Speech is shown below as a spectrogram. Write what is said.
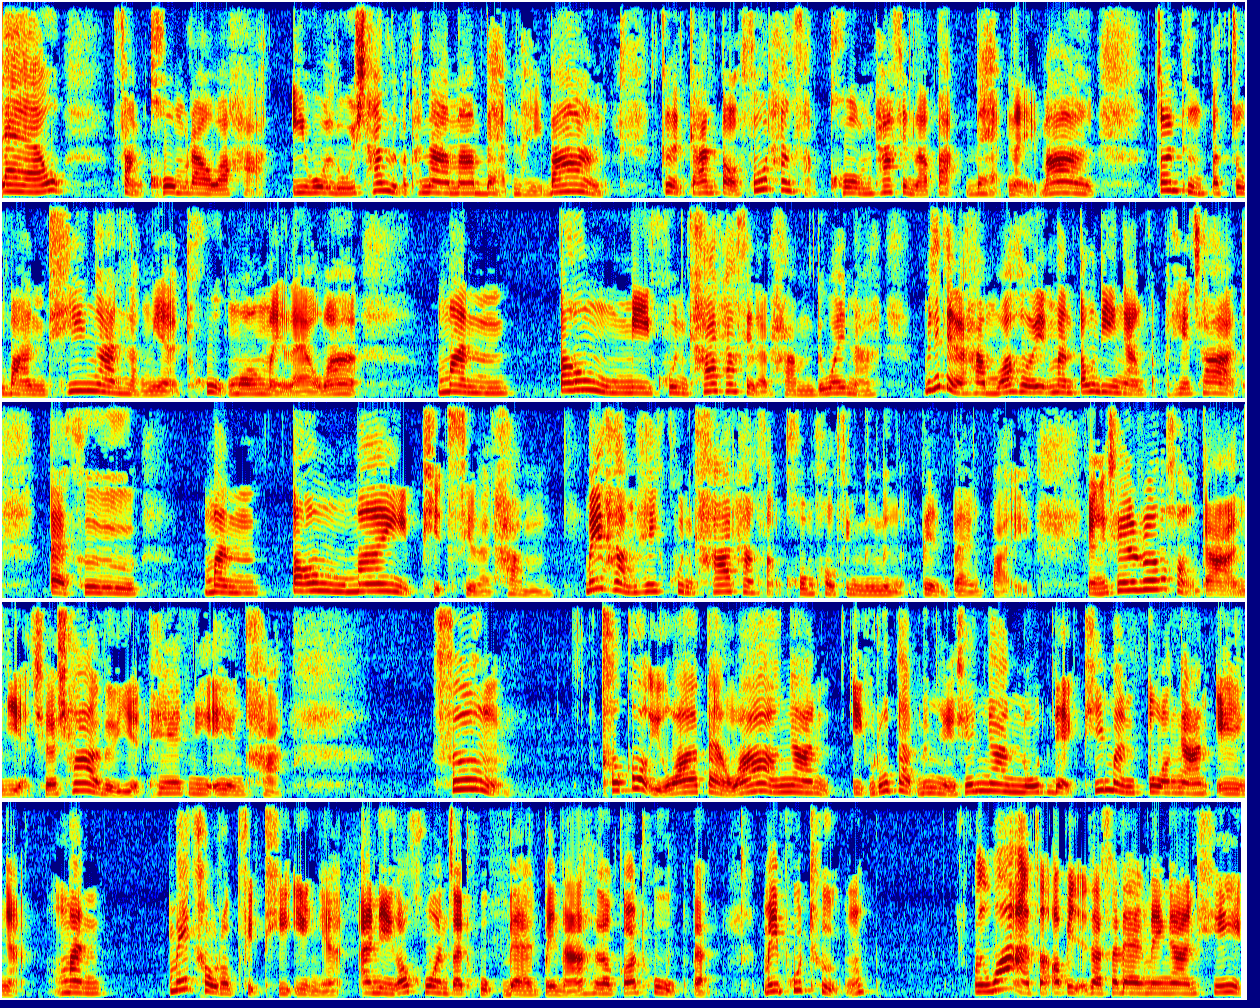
แล้ว สังคมเราอะค่ะ evolution หรือพัฒนามาแบบไหนบ้าง เกิดการต่อสู้ทางสังคมทางศิลปะแบบไหนบ้าง จนถึงปัจจุบันที่งานหลังเนี้ยถูกมองใหม่แล้วว่า มันต้องมีคุณค่าทางศิลธรรมด้วยนะ ไม่ใช่ศิลธรรมว่าเฮ้ยมันต้องดีงามกับประเทศชาติ แต่คือมันต้องไม่ผิดศีลธรรม ไม่ทำให้คุณค่าทางสังคมของสิ่งหนึ่งๆเปลี่ยนแปลงไป อย่างเช่นเรื่องของการเหยียดเชื้อชาติหรือเหยียดเพศนี้เองค่ะ ซึ่งเขาก็บอกอีกว่าแต่ว่างานอีกรูปแบบหนึ่งอย่างเช่นงานนูดเด็กที่มันตัวงานเองอะ่ะมันไม่เคารพสิทธิอย่างเงี้ย อันนี้ก็ควรจะถูกแบนไปนะ แล้วก็ถูกแบบไม่พูดถึง หรือว่าอาจจะเอาไปจัดแสดงในงานที่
